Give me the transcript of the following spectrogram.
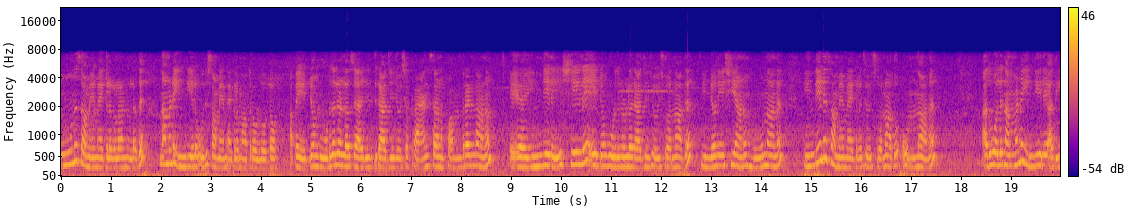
മൂന്ന് സമയമേഖലകളാണുള്ളത് നമ്മുടെ ഇന്ത്യയിൽ ഒരു സമയമേഖല മാത്രമേ ഉള്ളൂ കേട്ടോ. അപ്പോൾ ഏറ്റവും കൂടുതലുള്ള രാജ്യം ചോദിച്ചാൽ ഫ്രാൻസ് ആണ് പന്ത്രണ്ടാണ്. ഇന്ത്യയിൽ ഏഷ്യയിലെ ഏറ്റവും കൂടുതലുള്ള രാജ്യം ചോദിച്ചു പറഞ്ഞാൽ അത് ഇന്തോനേഷ്യയാണ് മൂന്നാണ്. ഇന്ത്യയിലെ സമയമേഖല ചോദിച്ചു പറഞ്ഞാൽ അത് ഒന്നാണ്. അതുപോലെ നമ്മുടെ ഇന്ത്യയിലെ അതേ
